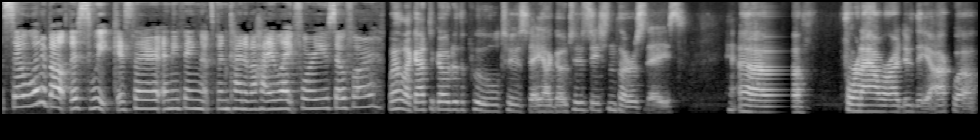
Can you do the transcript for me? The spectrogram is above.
So, what about this week? Is there anything that's been kind of a highlight for you so far? Well, I got to go to the pool Tuesday. I go Tuesdays and Thursdays. Uh, for an hour, I do the aqua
